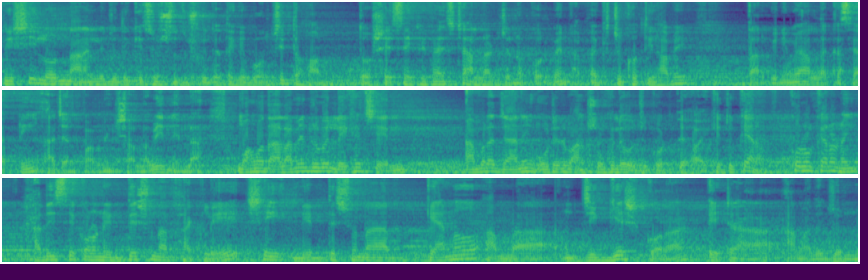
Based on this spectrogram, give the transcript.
কৃষি লোন না নিলে যদি কিছু সুযোগ সুবিধা থেকে বঞ্চিত হন, তো সেই স্যাক্রিফাইসটা আল্লাহর জন্য করবেন, আপনার কিছু ক্ষতি হবে, তার বিনিময়ে আল্লাহর কাছে আপনি আজার পাবেন, ইনশাআল্লাহ বিদিনিল্লাহ মোহাম্মদ আলামিন রুবেল লিখেছেন আমরা জানি উটের মাংস খেলে উজু করতে হয়, কিন্তু কেন? কোনো কারণ হাদিসে কোনো নির্দেশনা থাকলে সেই নির্দেশনার কেন আমরা জিজ্ঞেস করা এটা আমাদের জন্য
